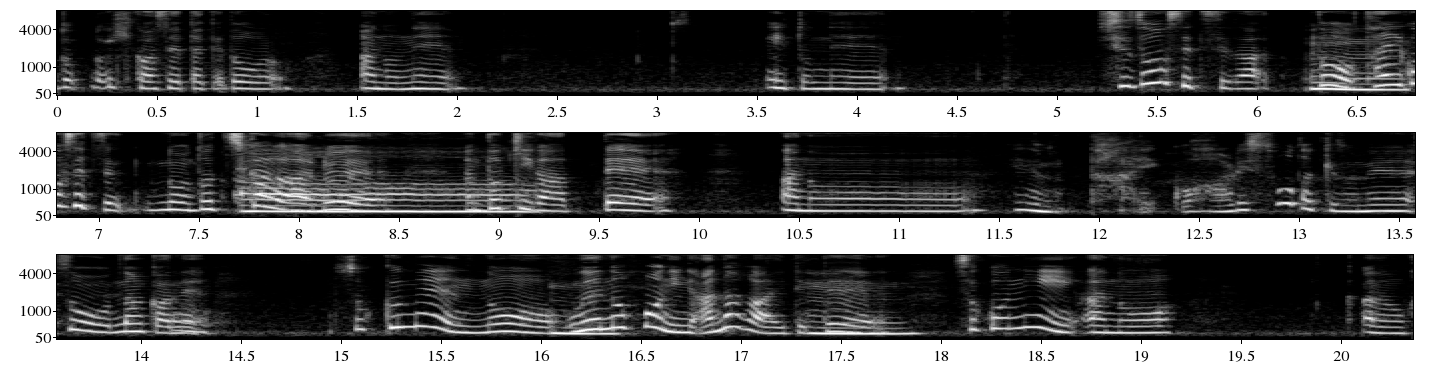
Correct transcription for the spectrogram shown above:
ど時か忘れたけどあのねえっ、とね酒造説がとうん太鼓説のどっちかがあるあー。時があってあのーえでも太鼓ありそうだけどね。そうなんかね側面の上の方に、ね、穴が開いてて、うんそこにあのあの皮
